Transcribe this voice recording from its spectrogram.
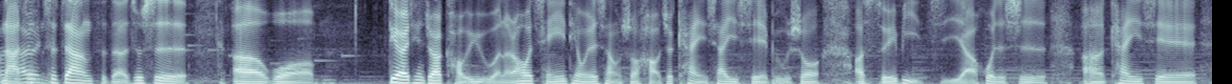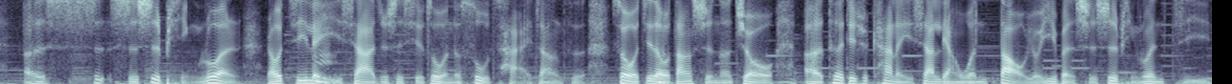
哪是是这样子的？就是呃，我第二天就要考语文了，然后前一天我就想说，好，就看一下一些，比如说啊随笔集啊，或者是呃看一些。呃，时时事评论，然后积累一下就是写作文的素材这样子。所以我记得我当时呢，就呃特地去看了一下梁文道有一本时事评论集，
